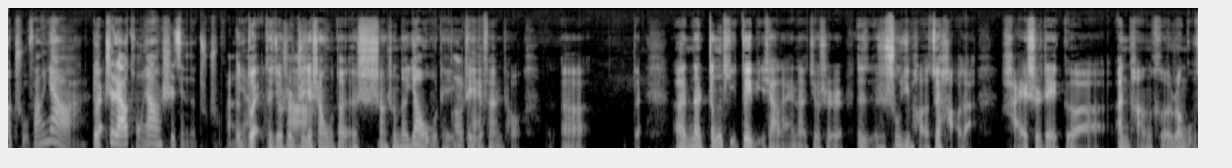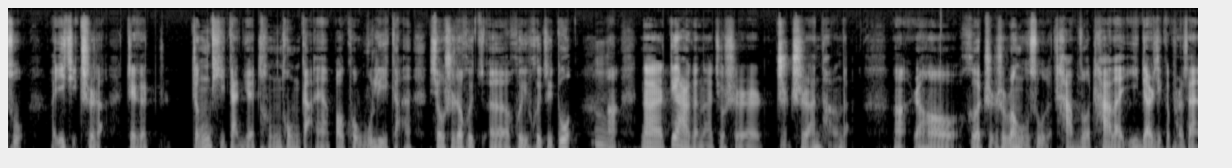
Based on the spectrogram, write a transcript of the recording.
啊！处方药啊，嗯对治疗同样事情的处处方药。，呃对，它就是直接啊上物到、呃上升到药物这一个这一个范畴，呃。对，呃，那整体对比下来呢，就是呃，数据跑的最好的还是这个氨糖和软骨素啊、呃一起吃的，这个整体感觉疼痛感呀，包括无力感消失的会呃会会最多。嗯啊那第二个呢，就是只吃氨糖的，啊，然后和只吃软骨素的差不多，差了一点几个 percent，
